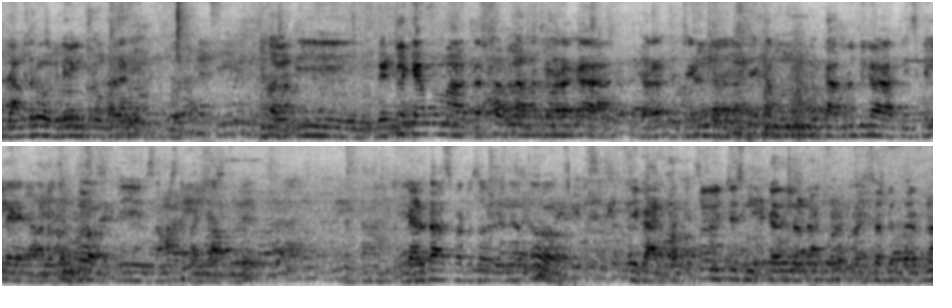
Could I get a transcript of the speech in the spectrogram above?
ఇది అందరూ వినియోగించుకుంటారని. ఈ మెడికల్ క్యాంపు మా ట్రస్ట్ సభ్యులందరి ద్వారాగా జర చేయడం జరుగుతుంది. ఇంకా ముందు ఇంకా అభివృద్ధిగా తీసుకెళ్ళే ఆలోచనతో ఈ సంస్థ పనిచేస్తుంది. డెల్టా హాస్పిటల్ సౌజన్యంతో ఈ కార్యక్రమం ఇచ్చేసి ముఖ్య అతిథులందరికీ కూడా ట్రస్ట్ సభ్యుల తరఫున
